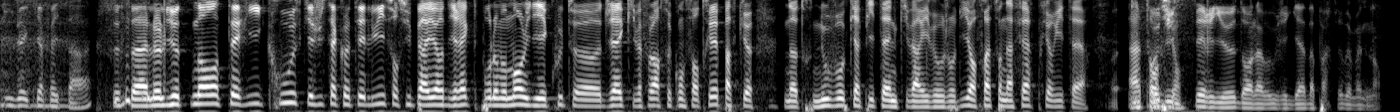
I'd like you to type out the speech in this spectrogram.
qui, qui a fait ça. C'est ça, le lieutenant Terry Crews qui est juste à côté de lui, son supérieur direct pour le moment, lui dit écoute euh, Jack, il va falloir se concentrer parce que notre nouveau capitaine qui va arriver aujourd'hui en fera son affaire prioritaire. Il Attention. faut du sérieux dans la brigade à partir de maintenant.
